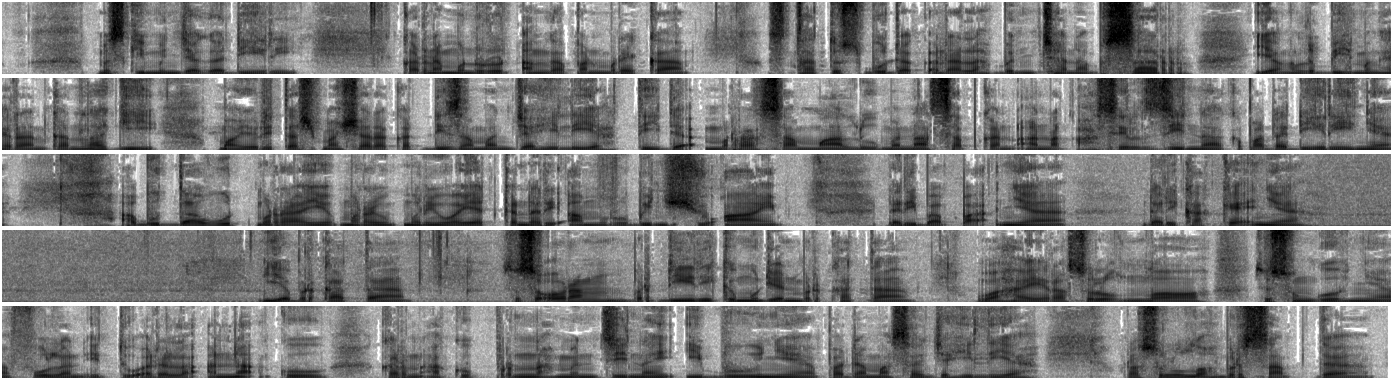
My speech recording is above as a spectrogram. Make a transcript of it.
meski menjaga diri. Karena menurut anggapan mereka, status budak adalah bencana besar yang lebih mengherankan lagi, mayoritas masyarakat di zaman jahiliyah tidak merasa malu menasabkan anak hasil zina kepada dirinya. Abu Dawud meriwayatkan dari Amr bin Shu'aib, dari bapaknya, dari kakeknya, ia berkata, Seseorang berdiri kemudian berkata, Wahai Rasulullah, sesungguhnya Fulan itu adalah anakku karena aku pernah menzinai ibunya pada masa jahiliyah. Rasulullah bersabda,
